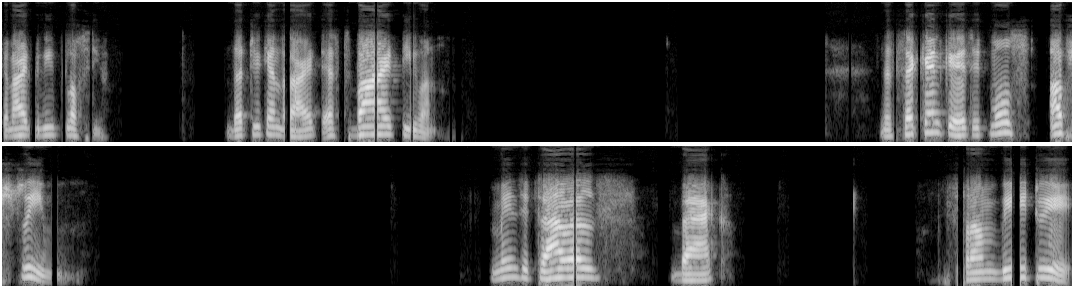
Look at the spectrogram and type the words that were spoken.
can write v plus u. That you can write s by t1. The second case it moves upstream means it travels back from B to A.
